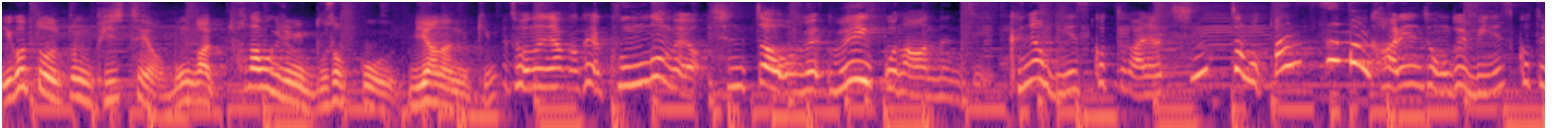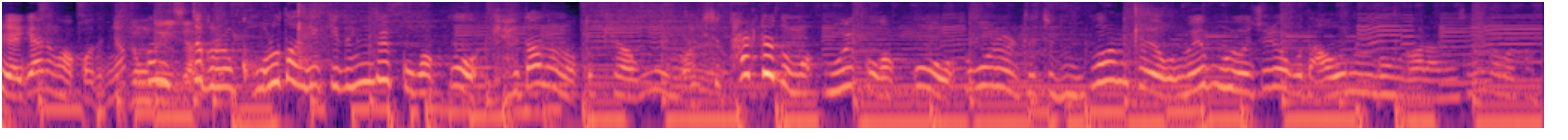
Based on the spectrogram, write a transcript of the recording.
이것도 좀 비슷해요. 뭔가 쳐다보기 좀 무섭고 미안한 느낌? 저는 약간 그냥 궁금해요. 진짜 왜, 왜 입고 나왔는지. 그냥 미니스커트가 아니라 진짜 뭐 빤스만 가리는 정도의 미니스커트를 얘기하는 것 같거든요. 아니, 진짜 그러면 걸어 다니기도 힘들 것 같고 계단은 어떻게 하고 막 택시 탈 때도 막 보일 것 같고 저거를 대체 누구한테 왜 보여주려고 나오는 건가라는 생각을 갖고.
